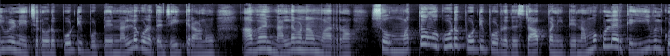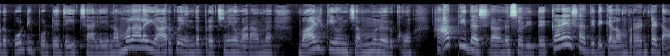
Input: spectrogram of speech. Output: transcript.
ஈவில் நேச்சரோட போட்டி போட்டு நல்ல குணத்தை ஜெயிக்கிறானோ அவன் நல்லவனாக மாறுறான். ஸோ மற்றவங்க கூட போட்டி போடுறதை ஸ்டாப் பண்ணிவிட்டு நமக்குள்ளே இருக்க ஈவில் கூட போட்டி போட்டு ஜெயிச்சாலே நம்மளால் யாருக்கும் எந்த பிரச்சனையும் வராமல் வாழ்க்கையும் ஜம்முன்னு இருக்கும். ஹாப்பி தசரான்னு சொல்லிட்டு கடையை சாத்திட்டு கிளம்புறேன்ட்டடா.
